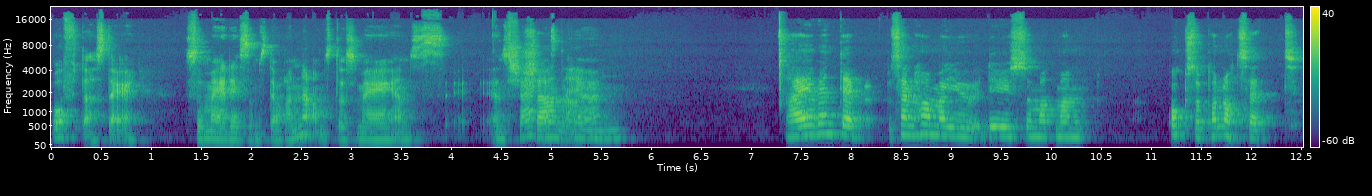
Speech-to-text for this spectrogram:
oftast det som är det som står en närmst och som är ens, ens käraste. Ja. Mm. Nej, jag vet inte. Sen har man ju, det är ju som att man också på något sätt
